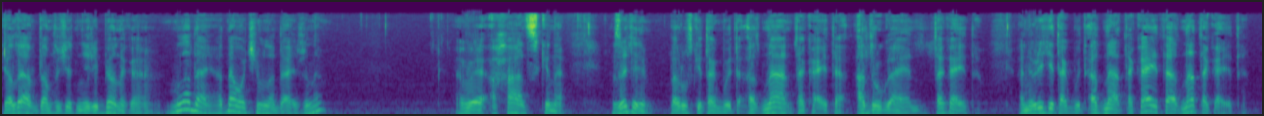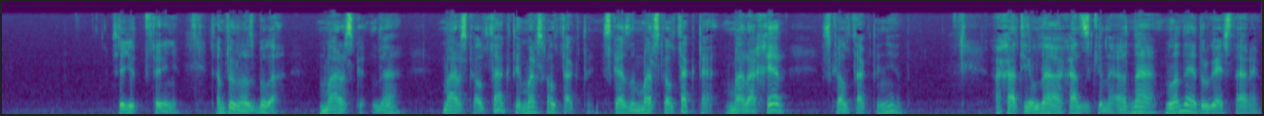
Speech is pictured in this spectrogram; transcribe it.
Ялда в данном случае это не ребенок, а молодая, одна очень молодая жена. В ахат скина. Знаете, по-русски так будет, одна такая-то, а другая такая-то. А на иврите так будет, одна такая-то, одна такая-то. Все повторение. Там тоже у нас было Марс, да? Марс сказал так-то, Марс сказал так-то. Сказано Марс сказал так-то, Марахер сказал так-то. Нет. Ахат Елда, Ахат Закина. Одна молодая, другая старая.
